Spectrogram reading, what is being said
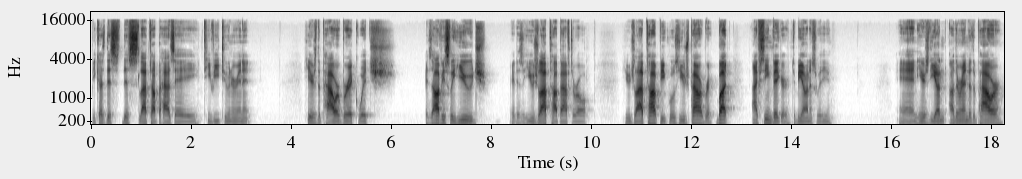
because this this laptop has a TV tuner in it. Here's the power brick which is obviously huge. It is a huge laptop after all. Huge laptop equals huge power brick, but I've seen bigger to be honest with you. And here's the other end of the power.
